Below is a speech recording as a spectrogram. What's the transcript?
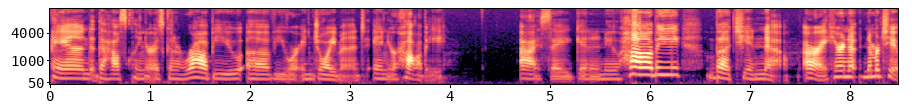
and the house cleaner is going to rob you of your enjoyment and your hobby. I say get a new hobby, but you know. All right, here, no, number two.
